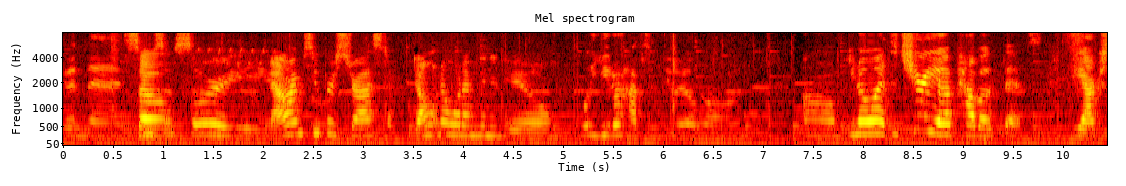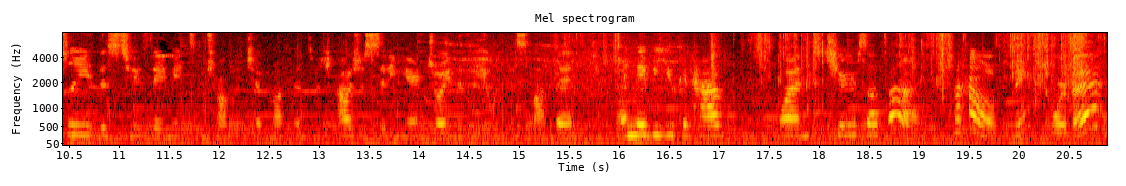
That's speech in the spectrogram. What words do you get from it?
goodness. So- I'm so sorry. Now I'm super stressed. I don't know what I'm gonna do. Well, you don't have to do it alone. Um, you know what? To cheer you up, how about this? We actually this Tuesday made some chocolate chip muffins, which I was just sitting here enjoying the view with this muffin, and maybe you could have one to cheer yourself up. Wow, thanks, Orbit.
